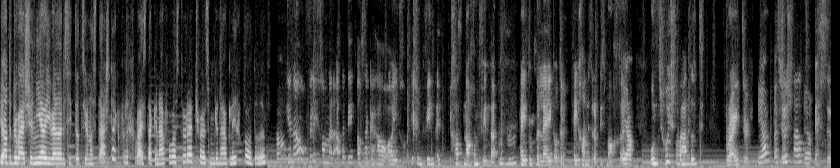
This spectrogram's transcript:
Ja, oder du weißt ja nie, in welcher Situation das der steckt. Vielleicht weiss der genau, von was du redest, weil es ihm genau gleich geht, oder? Genau, vielleicht kann man aber dort auch sagen, «Hau, ah, ich, ich, empfinde, ich kann es nachempfinden. mhm. Hey, tut mir leid oder hey, kann ich dir etwas machen? ja. Und schon ist die. Welt brighter. ja, es ist ist die Welt ja. besser.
